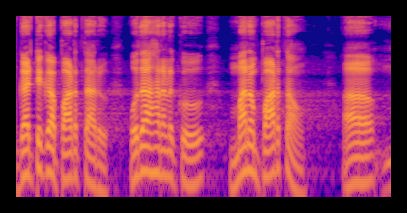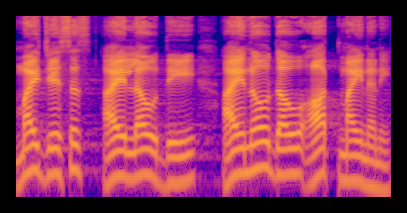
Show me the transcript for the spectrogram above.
గట్టిగా పాడతారు. ఉదాహరణకు మనం పాడతాం my Jesus I love thee I know thou art mine అని.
